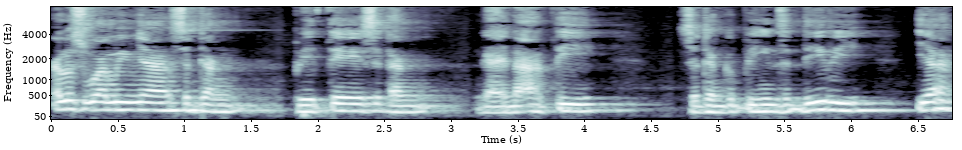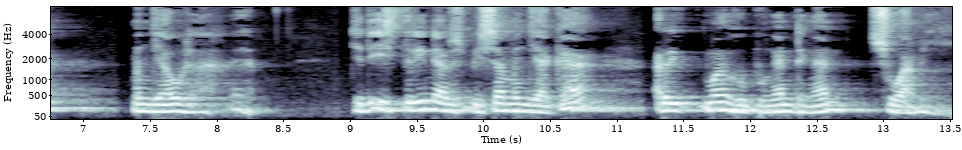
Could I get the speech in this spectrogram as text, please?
Kalau suaminya sedang bete, sedang nggak enak hati, sedang kepingin sendiri, ya menjauhlah. Ya. Jadi istri ini harus bisa menjaga ritme hubungan dengan suami.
